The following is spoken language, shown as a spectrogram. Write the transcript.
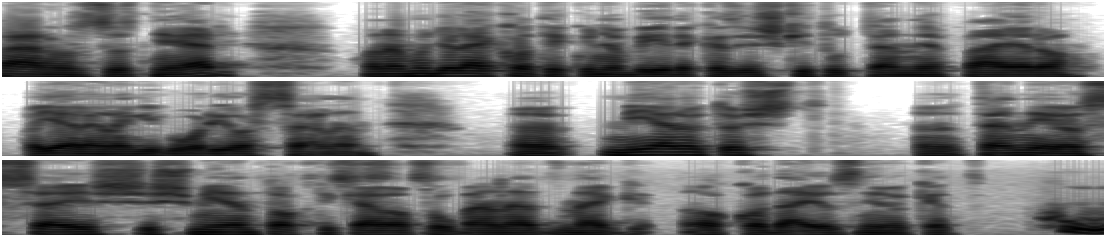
párharcot nyer, hanem hogy a leghatékonyabb védekezést ki tud tenni a pályára a jelenlegi Warriors ellen. Milyen ötöst tennél össze, és, és milyen taktikával próbálnád meg akadályozni őket? Hú,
